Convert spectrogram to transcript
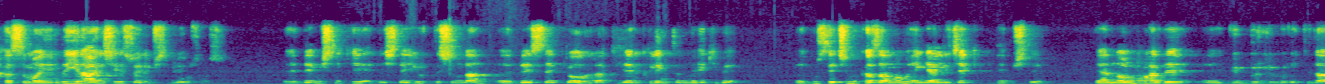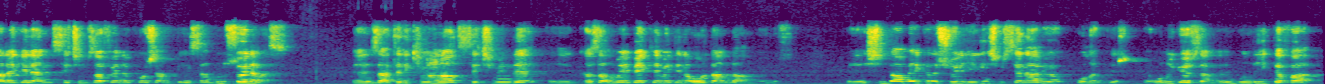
Kasım ayında yine aynı şeyi söylemişti biliyor musunuz? E, demişti ki işte yurt dışından e, destekli olarak Hillary Clinton ve ekibi e, bu seçimi kazanmamı engelleyecek demişti. Yani normalde e, gümbür gümbür iktidara gelen seçim zaferine koşan bir insan bunu söylemez. E, zaten 2016 seçiminde e, kazanmayı beklemediğini oradan da anlıyoruz. E, şimdi Amerika'da şöyle ilginç bir senaryo olabilir. E, onu gözlemledim. Bunu da ilk defa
